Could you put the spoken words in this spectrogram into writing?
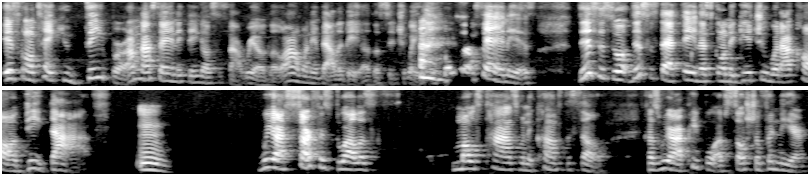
It's gonna take you deeper. I'm not saying anything else is not real though. I don't want to invalidate other situations. but what I'm saying is this is this is that thing that's going to get you what I call deep dive. Mm. We are surface dwellers most times when it comes to self because we are people of social veneer.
